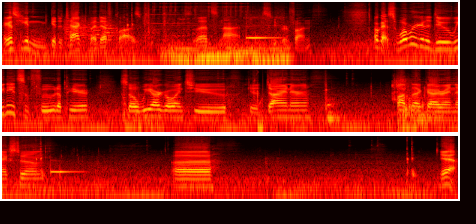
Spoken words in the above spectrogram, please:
I guess you can get attacked by Deathclaws. So that's not super fun. Okay, so what we're gonna do, we need some food up here. So we are going to get a diner. Pop that guy right next to him. Uh, yeah.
